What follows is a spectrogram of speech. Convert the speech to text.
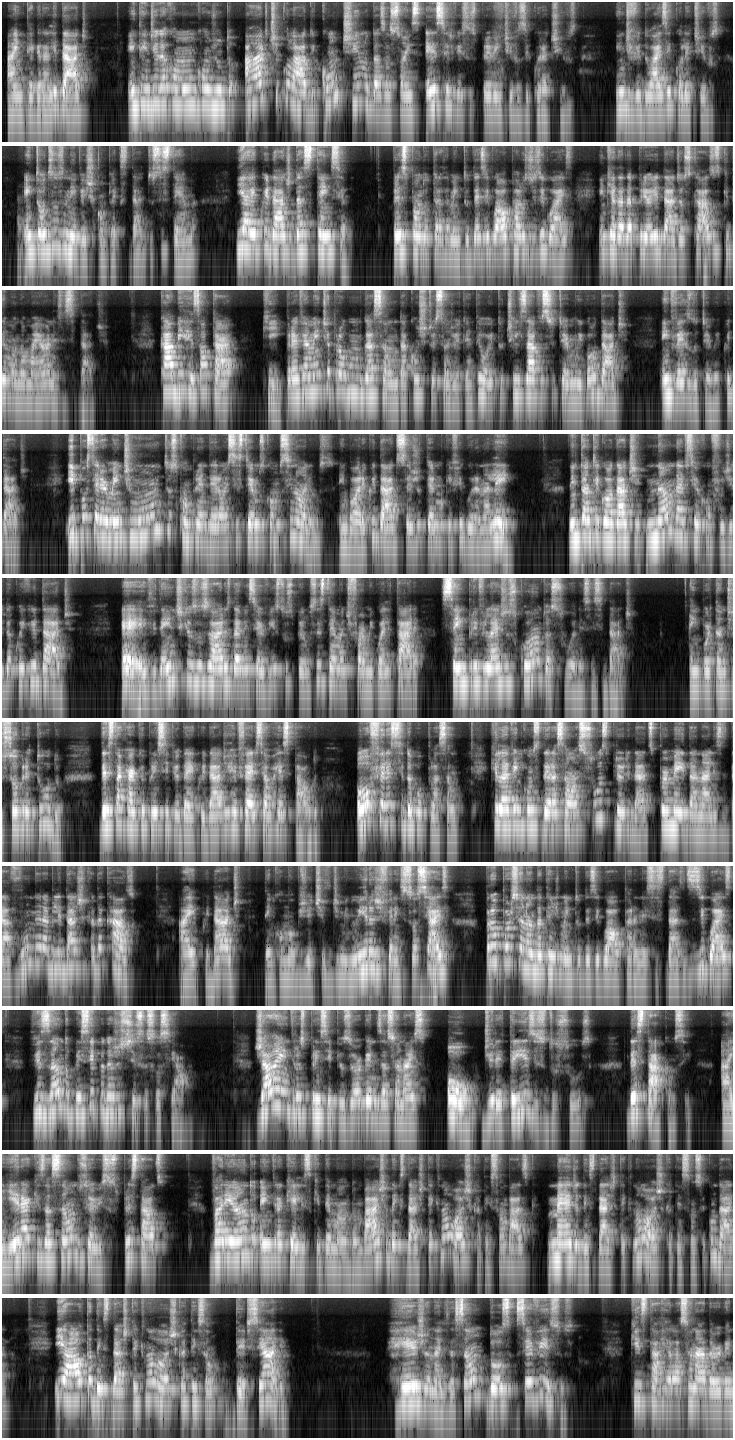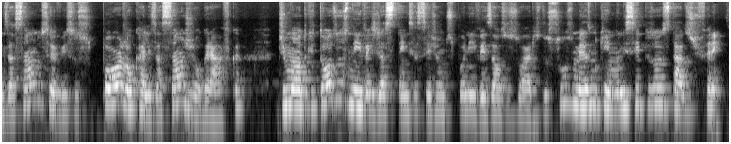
a integralidade, entendida como um conjunto articulado e contínuo das ações e serviços preventivos e curativos, individuais e coletivos, em todos os níveis de complexidade do sistema, e a equidade da assistência, prespondo o tratamento desigual para os desiguais, em que é dada prioridade aos casos que demandam maior necessidade. Cabe ressaltar que, previamente à promulgação da Constituição de 88, utilizava-se o termo igualdade em vez do termo equidade. E, posteriormente, muitos compreenderam esses termos como sinônimos, embora equidade seja o termo que figura na lei. No entanto, igualdade não deve ser confundida com equidade. É evidente que os usuários devem ser vistos pelo sistema de forma igualitária, sem privilégios quanto à sua necessidade. É importante, sobretudo, destacar que o princípio da equidade refere-se ao respaldo, oferecido à população, que leva em consideração as suas prioridades por meio da análise da vulnerabilidade de cada caso. A equidade tem como objetivo diminuir as diferenças sociais, proporcionando atendimento desigual para necessidades desiguais, visando o princípio da justiça social. Já entre os princípios organizacionais ou diretrizes do SUS, destacam-se a hierarquização dos serviços prestados, variando entre aqueles que demandam baixa densidade tecnológica, atenção básica, média densidade tecnológica, atenção secundária, e alta densidade tecnológica, atenção terciária. Regionalização dos serviços, que está relacionada à organização dos serviços por localização geográfica, de modo que todos os níveis de assistência sejam disponíveis aos usuários do SUS, mesmo que em municípios ou estados diferentes.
